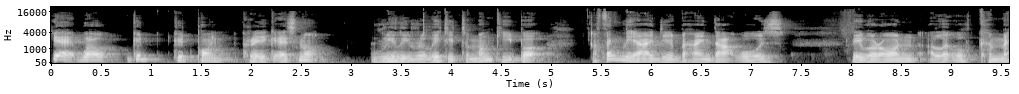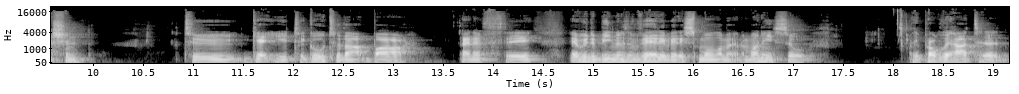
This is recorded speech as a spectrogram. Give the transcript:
Yeah, well, good good point, Craig. It's not really related to Monkey, but I think the idea behind that was they were on a little commission to get you to go to that bar. And if they, it would have been a very, very small amount of money. So they probably had to,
